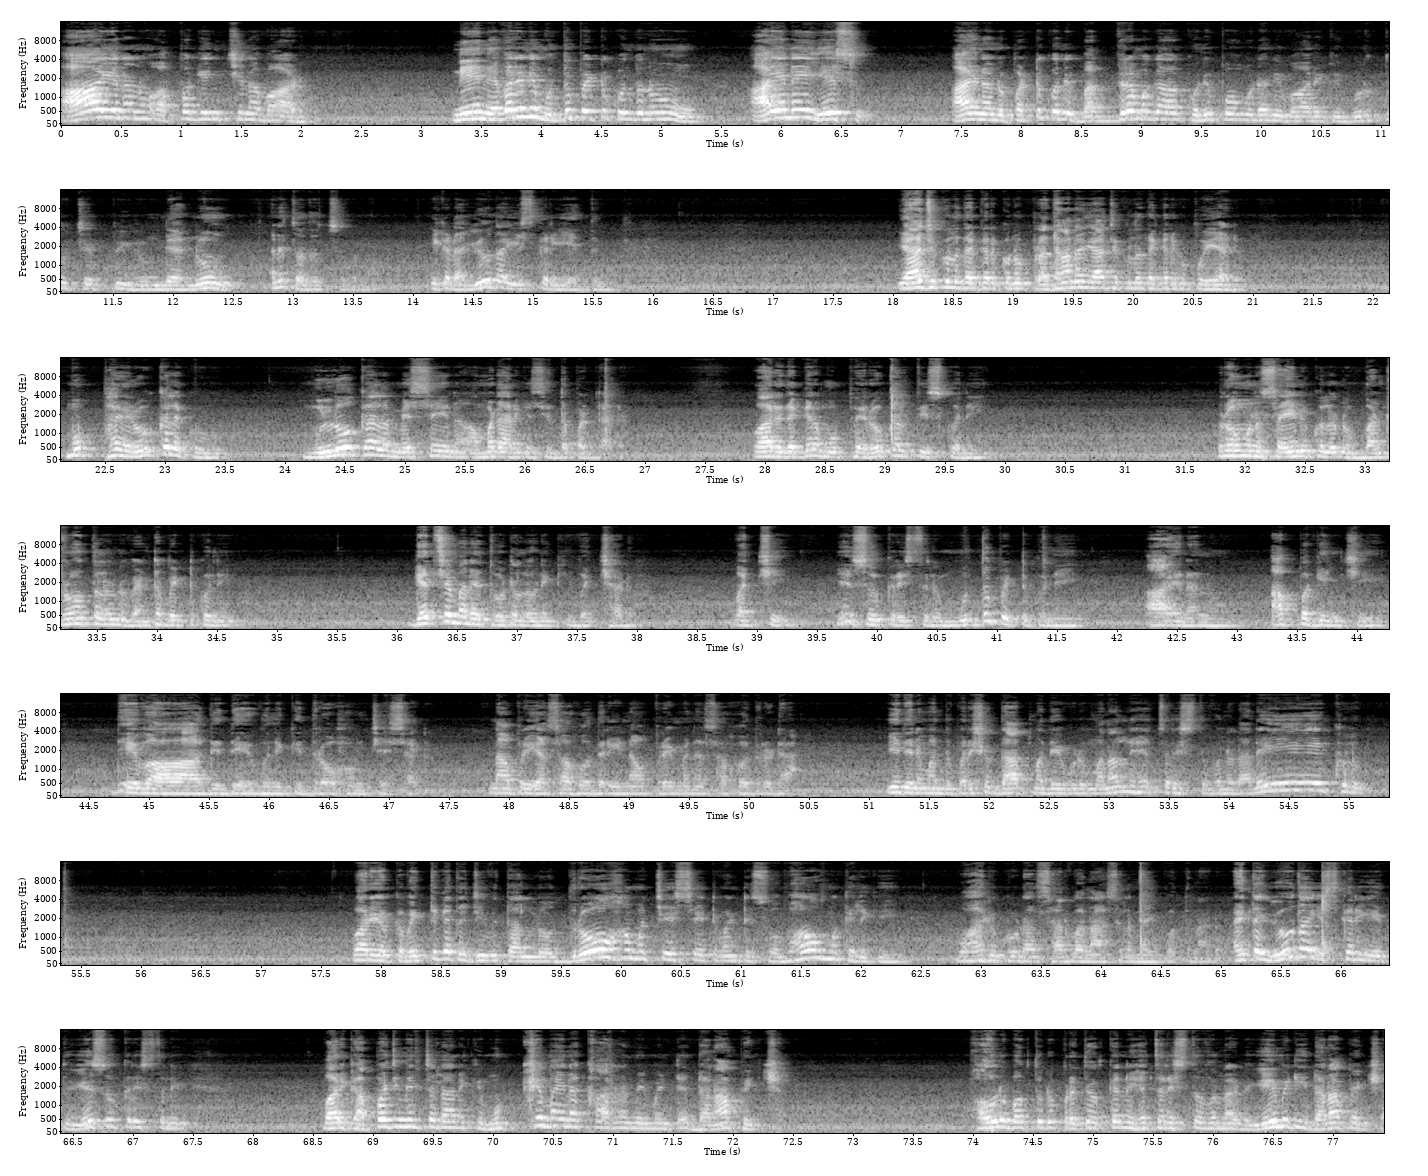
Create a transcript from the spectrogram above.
ఆయనను అప్పగించినవాడు నేనెవరిని ముద్దు పెట్టుకుందును? ఆయనే యేసు. ఆయనను పట్టుకొని భద్రముగా కొనిపోవుడని వారికి గుర్తు చెప్పి ఉండెను అని చదువుచుకున్నాం. ఇక్కడ యూద ఇస్కరియేతు యాజకుల దగ్గరకును ప్రధాన యాజకుల దగ్గరకు పోయాడు. ముప్పై రూకలకు ముల్లోకాల మెస్సైన అమ్మడానికి సిద్ధపడ్డాడు. వారి దగ్గర ముప్పై రూకలు తీసుకొని రోమును సైనికులను బండ్రోతులను వెంటబెట్టుకొని గెచ్చమనే తోటలోనికి వచ్చాడు. వచ్చి యేసుక్రీస్తుని ముద్దు పెట్టుకుని ఆయనను అప్పగించి దేవాది దేవునికి ద్రోహం చేశాడు. నా ప్రియ సహోదరి నా ప్రేమైన సహోదరుడా ఈ దినమందు పరిశుద్ధాత్మ దేవుడు మనల్ని హెచ్చరిస్తూ ఉన్నాడు. అనేకులు వారి యొక్క వ్యక్తిగత జీవితాల్లో ద్రోహము చేసేటువంటి స్వభావము కలిగి వారు కూడా సర్వనాశనం అయిపోతున్నాడు అయితే యూద ఇస్కరియేతు యేసుక్రీస్తుని వారికి అప్పగించడానికి ముఖ్యమైన కారణం ఏమంటే ధనాపేక్ష. పౌలు భక్తుడు ప్రతి ఒక్కరిని హెచ్చరిస్తూ ఉన్నాడు ఏమిటి ధనాపేక్ష?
